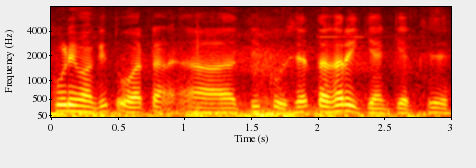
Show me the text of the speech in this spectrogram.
ચીકુડીમાં કીધું અટા ચીકુ છે તો ખરી ક્યાંક ક્યાંક છે.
